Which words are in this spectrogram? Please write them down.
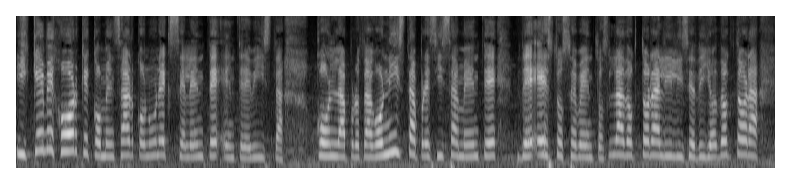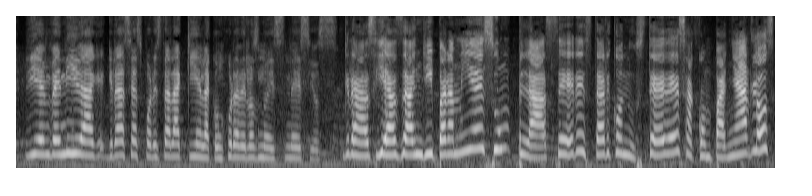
Y qué mejor que comenzar con una excelente entrevista con la protagonista precisamente de estos eventos, la doctora Lili Cedillo. Doctora, bienvenida, gracias por estar aquí en la Conjura de los Necios. Gracias, Angie. Para mí es un placer estar con ustedes, acompañarlos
